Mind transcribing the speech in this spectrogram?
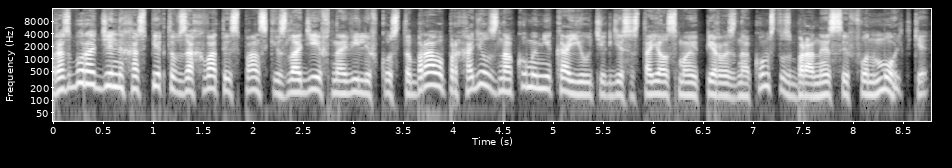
Разбор отдельных аспектов захвата испанских злодеев на вилле в Коста-Браво проходил в знакомой мне каюте, где состоялось мое первое знакомство с баронессой фон Мольтке.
